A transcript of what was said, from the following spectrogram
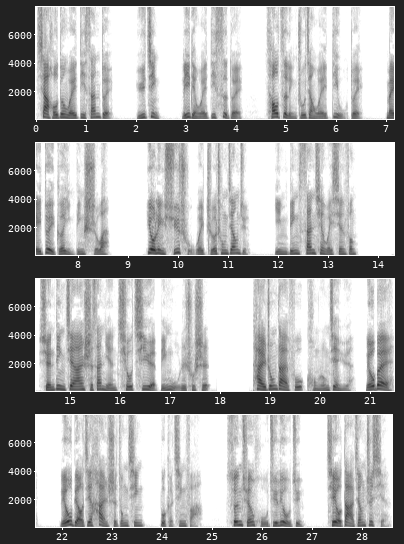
夏侯惇为第三队，于禁、李典为第四队，操自领诸将为第五队，每队各引兵十万。又令许褚为折冲将军，引兵三千为先锋。选定建安十三年秋七月丙午日出师。太中大夫孔融谏曰：“刘备、刘表皆汉室宗亲，不可轻伐。”孙权虎踞六郡，且有大江之险，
